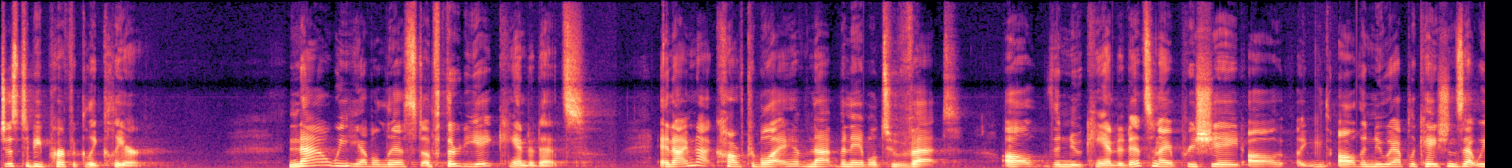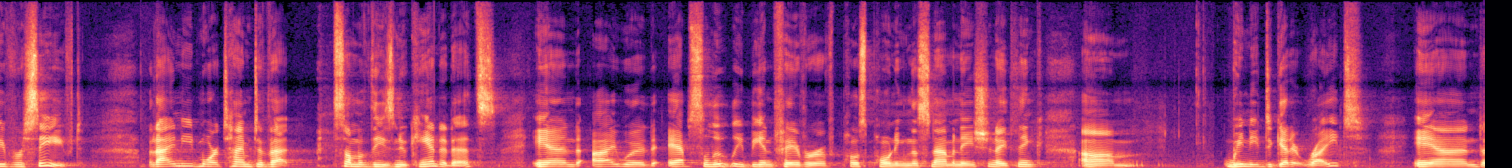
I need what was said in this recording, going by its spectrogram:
just to be perfectly clear. Now we have a list of 38 candidates, and I'm not comfortable, I have not been able to vet all the new candidates, and I appreciate all, all the new applications that we've received. But I need more time to vet some of these new candidates, and I would absolutely be in favor of postponing this nomination. I think um, we need to get it right, and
